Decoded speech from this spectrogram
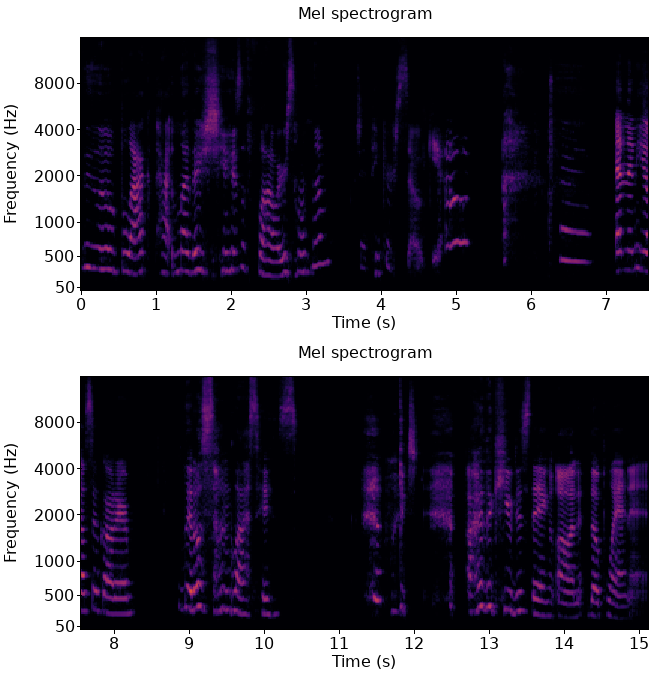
These little black patent leather shoes with flowers on them, which I think are so cute. And then he also got her little sunglasses, which are the cutest thing on the planet.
